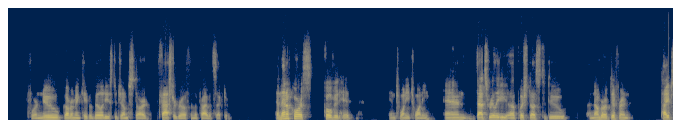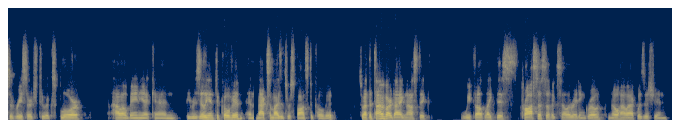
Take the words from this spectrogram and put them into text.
for new government capabilities to jumpstart faster growth in the private sector. And then, of course, COVID hit in 2020. And that's really uh, pushed us to do a number of different types of research to explore how Albania can be resilient to COVID and maximize its response to COVID. So at the time of our diagnostic, we felt like this process of accelerating growth, know how acquisition,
